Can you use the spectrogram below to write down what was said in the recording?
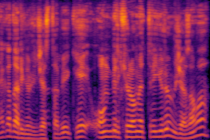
ne kadar yürüyeceğiz. Tabii ki 11 kilometre yürümeyeceğiz ama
